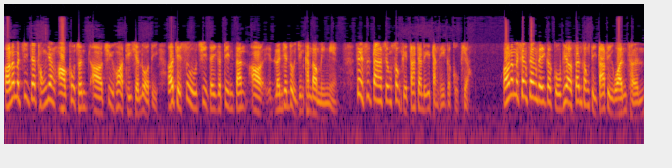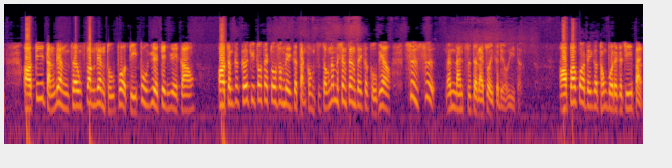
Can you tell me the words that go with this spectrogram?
啊，那么技嘉同样啊库存啊去化提前落地，而且伺服器的一个订单啊，人间都已经看到明年，这也是大兄送给大家的一档的一个股票。哦，那么像这样的一个股票三重底打底完成，哦，低档量增，放量突破，底部越垫越高，哦，整个格局都在多方的一个掌控之中。那么像这样的一个股票，是是仍然值得来做一个留意的。哦，包括的一个铜箔的一个基板，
